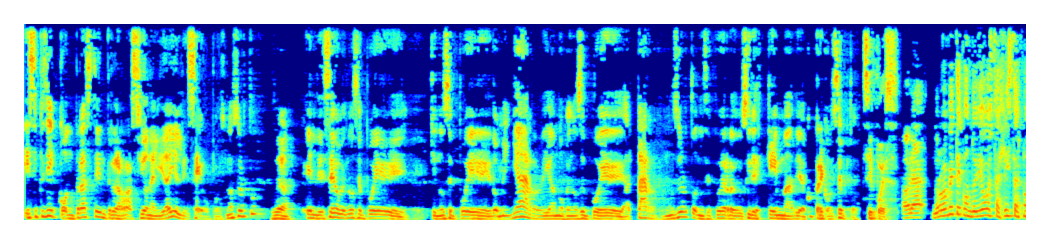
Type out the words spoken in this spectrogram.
esa especie de contraste entre la racionalidad y el deseo, pues, ¿no es cierto? O sea, el deseo que no se puede que no se puede domeñar, digamos, que no se puede atar, ¿no es cierto? Ni se puede reducir esquemas de preconceptos. Sí, pues. Ahora, normalmente cuando yo hago estas listas no,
